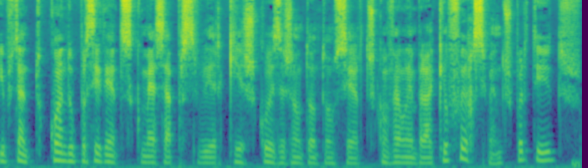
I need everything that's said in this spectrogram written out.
E, portanto, quando o Presidente se começa a perceber que as coisas não estão tão certas, convém lembrar que ele foi recebendo os partidos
